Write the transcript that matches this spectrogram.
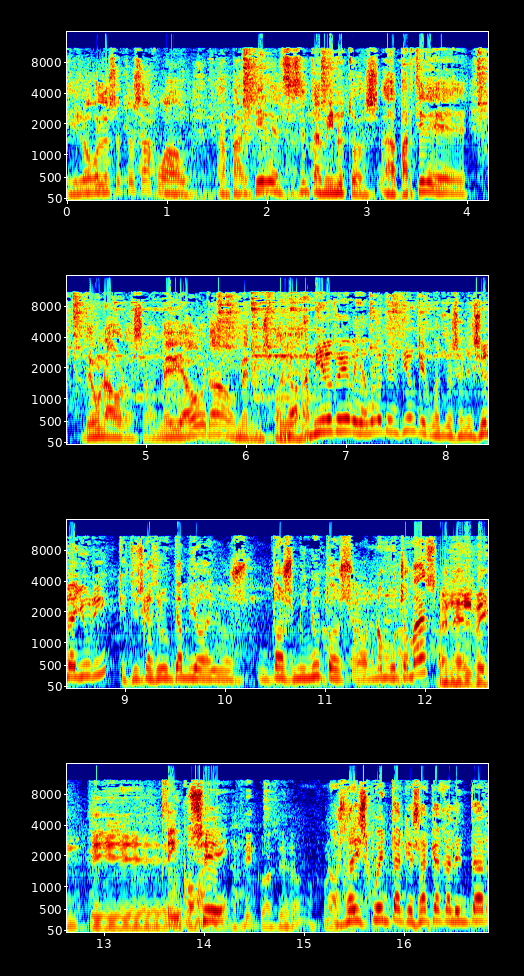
Y luego los otros ha jugado a partir de 60 minutos, a partir de, de una hora, o sea, media hora o menos. Pero todavía. a mí el otro día me llamó la atención que cuando se lesiona Yuri, que tienes que hacer un cambio en los dos minutos o no mucho más, En el 25. Sí. 25, así, ¿no? ¿os dais cuenta que saca a calentar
